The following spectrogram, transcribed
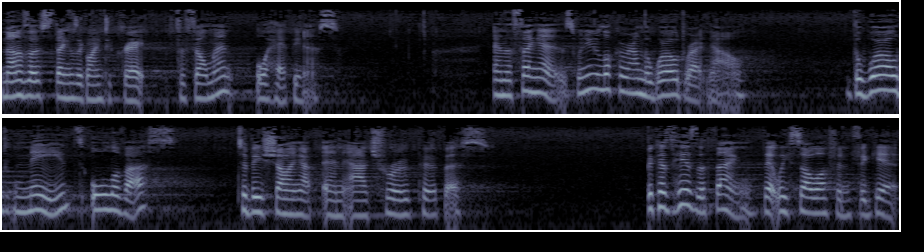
None of those things are going to create fulfillment or happiness. And the thing is, when you look around the world right now, the world needs all of us to be showing up in our true purpose. Because here's the thing that we so often forget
